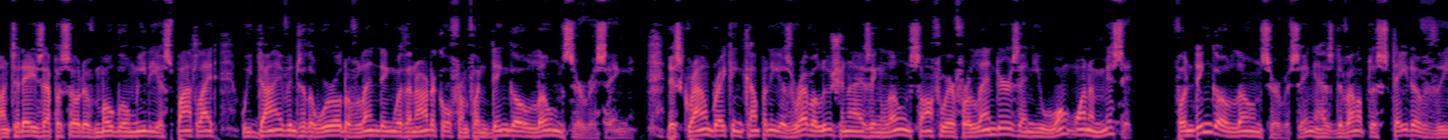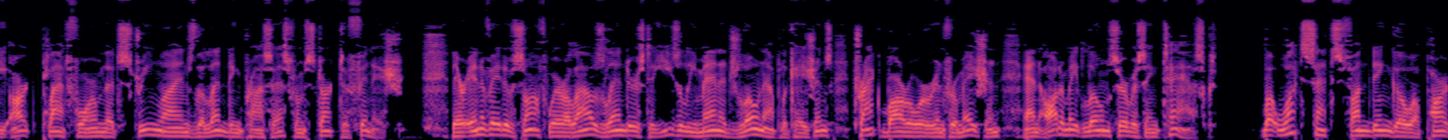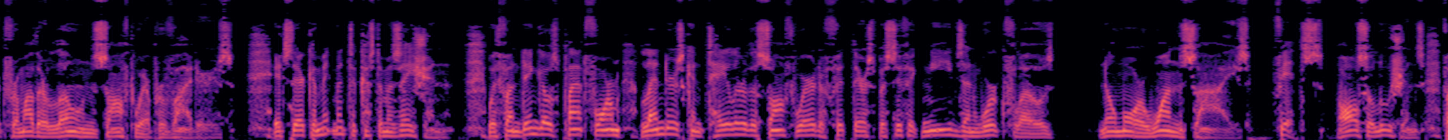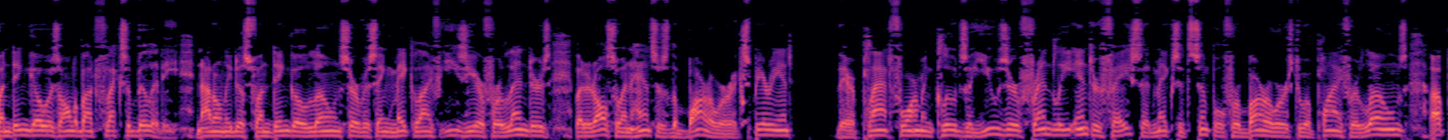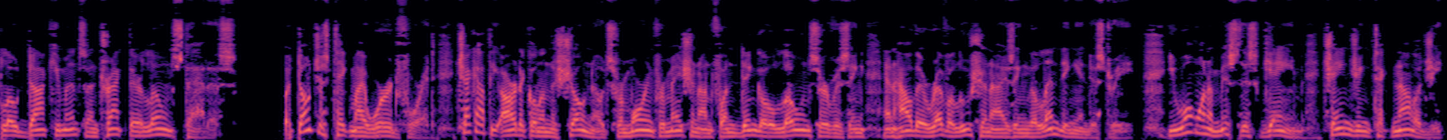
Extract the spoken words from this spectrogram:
On today's episode of Mogul Media Spotlight, we dive into the world of lending with an article from Fundingo Loan Servicing. This groundbreaking company is revolutionizing loan software for lenders, and you won't want to miss it. Fundingo Loan Servicing has developed a state of the art platform that streamlines the lending process from start to finish. Their innovative software allows lenders to easily manage loan applications, track borrower information, and automate loan servicing tasks. But what sets Fundingo apart from other loan software providers? It's their commitment to customization. With Fundingo's platform, lenders can tailor the software to fit their specific needs and workflows. No more one size fits all solutions. Fundingo is all about flexibility. Not only does Fundingo loan servicing make life easier for lenders, but it also enhances the borrower experience their platform includes a user friendly interface that makes it simple for borrowers to apply for loans, upload documents, and track their loan status. But don't just take my word for it. Check out the article in the show notes for more information on Fundingo loan servicing and how they're revolutionizing the lending industry. You won't want to miss this game changing technology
